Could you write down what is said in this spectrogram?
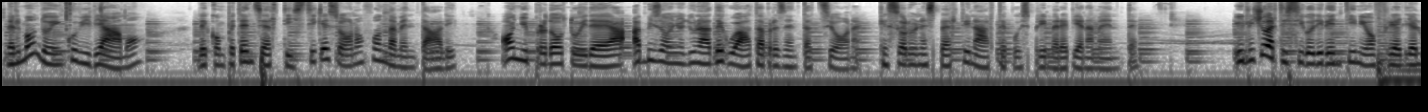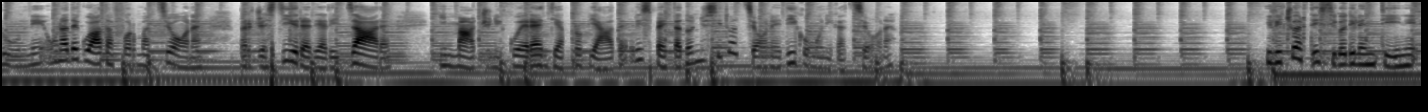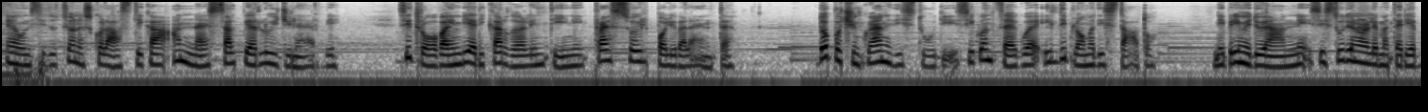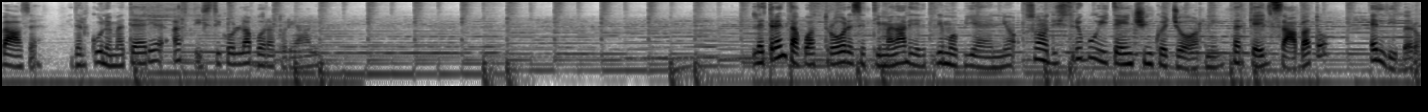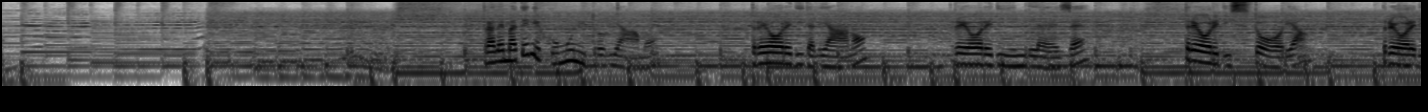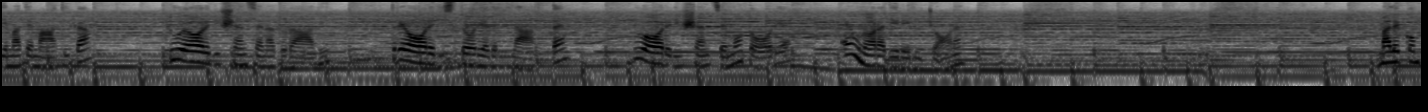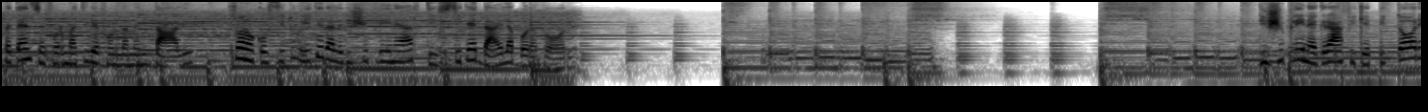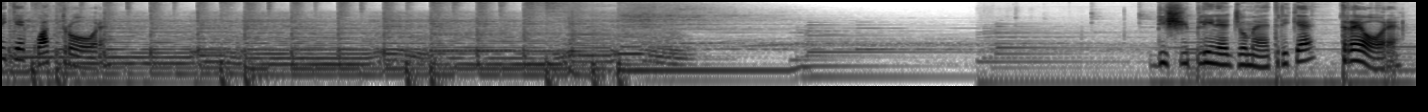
Nel mondo in cui viviamo, le competenze artistiche sono fondamentali. Ogni prodotto o idea ha bisogno di un'adeguata presentazione, che solo un esperto in arte può esprimere pienamente. Il liceo artistico di Lentini offre agli alunni un'adeguata formazione per gestire e realizzare immagini coerenti e appropriate rispetto ad ogni situazione di comunicazione. Il liceo artistico di Lentini è un'istituzione scolastica annessa al Pierluigi Nervi. Si trova in via Riccardo da Lentini presso il Polivalente. Dopo cinque anni di studi si consegue il diploma di Stato. Nei primi due anni si studiano le materie base ed alcune materie artistico-laboratoriali. Le 34 ore settimanali del primo biennio sono distribuite in 5 giorni perché il sabato è libero. Tra le materie comuni troviamo 3 ore di italiano, 3 ore di inglese, 3 ore di storia, 3 ore di matematica, 2 ore di scienze naturali, 3 ore di storia dell'arte, 2 ore di scienze motorie e un'ora di religione. Ma le competenze formative fondamentali sono costituite dalle discipline artistiche e dai laboratori. Discipline grafiche e pittoriche 4 ore. Discipline geometriche 3 ore.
